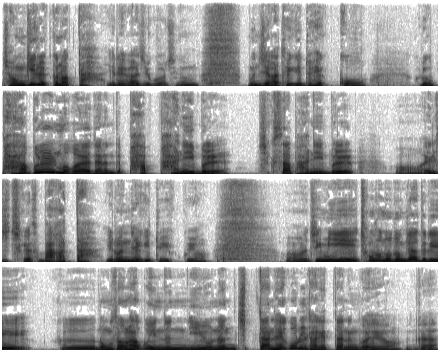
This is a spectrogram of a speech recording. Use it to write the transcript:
전기를 끊었다 이래가지고 지금 문제가 되기도 했고 그리고 밥을 먹어야 되는데 밥 반입을 식사 반입을 어, LG 측에서 막았다 이런 얘기도 있고요. 어, 지금 이 청소 노동자들이 그 농성을 하고 있는 이유는 집단 해고를 당했다는 거예요. 그러니까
